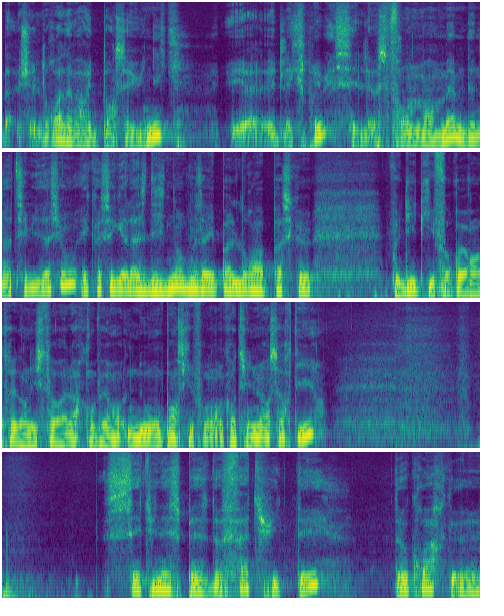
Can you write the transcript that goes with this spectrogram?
bah, j'ai le droit d'avoir une pensée unique euh, et, de l'exprimer. C'est le fondement même de notre civilisation. Et que ces gars-là se disent non, vous n'avez pas le droit parce que vous dites qu'il faut rentrer dans l'histoire alors qu'on veut, nous, on pense qu'il faut continuer à en sortir. C'est une espèce de fatuité de croire que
